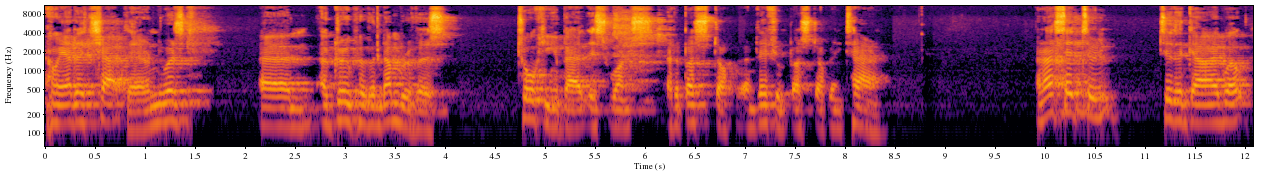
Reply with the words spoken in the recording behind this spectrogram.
And we had a chat there, and there was um, a group of a number of us talking about this once at a bus stop, a different bus stop in town. And I said to, to the guy, Well,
